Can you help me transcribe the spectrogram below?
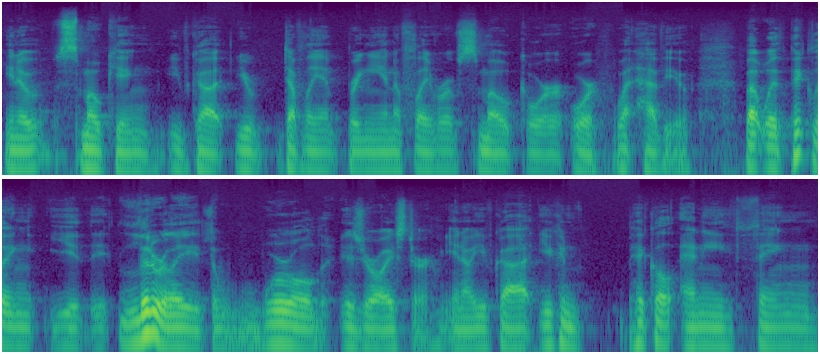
you know, smoking. You've got you're definitely bringing in a flavor of smoke or or what have you. But with pickling, you, literally the world is your oyster. You know, you've got you can pickle anything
